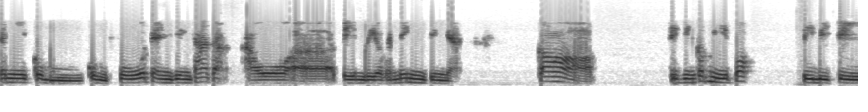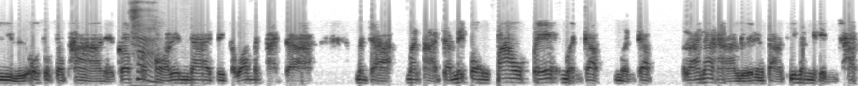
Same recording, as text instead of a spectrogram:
จะมีกลุ่มกลุ่ม food เนี่ยจริงๆ ถ้าจะเอาเอ่อทีม reopening จริงๆเนี่ยก็จริงๆก็มีพวก CBG หรือโอสถสภาเนี่ยก็ค่ะก็พอเล่นได้เพียงแต่ว่ามันอาจจะมันจะมันอาจจะไม่ตรงเป้าเป๊ะเหมือนกับเหมือนกับร้านอาหารหรืออะไรต่างๆที่มันเห็นชัด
